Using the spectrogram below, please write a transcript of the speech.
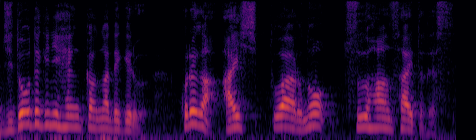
自動的に変換ができる。これが iShipR の通販サイトです。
